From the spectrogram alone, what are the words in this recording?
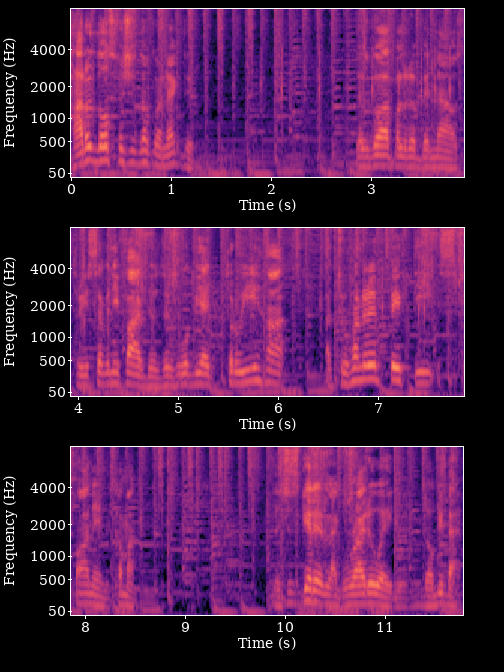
How did those fishes not connected? Let's go up a little bit now. It's 375, dude. This will be a 300, a 250 spawn in. Come on. Let's just get it like right away, dude. Don't be bad.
